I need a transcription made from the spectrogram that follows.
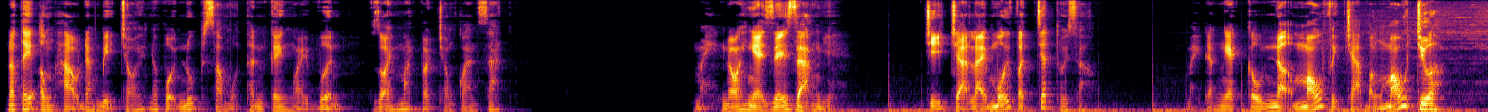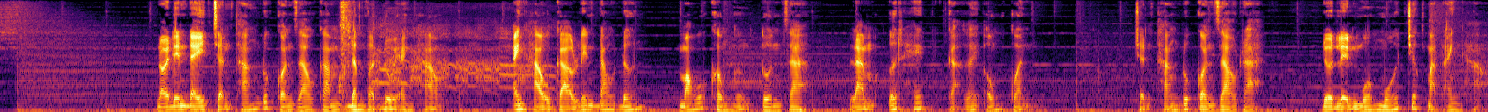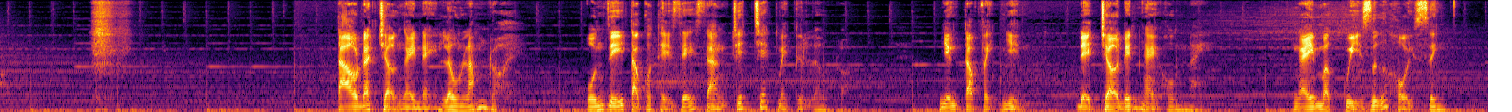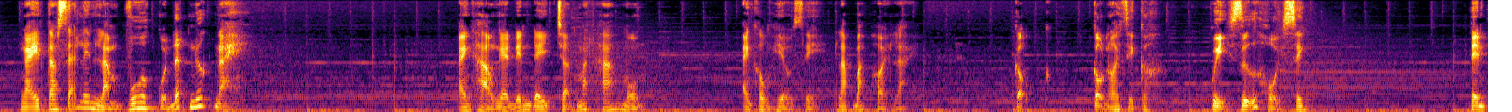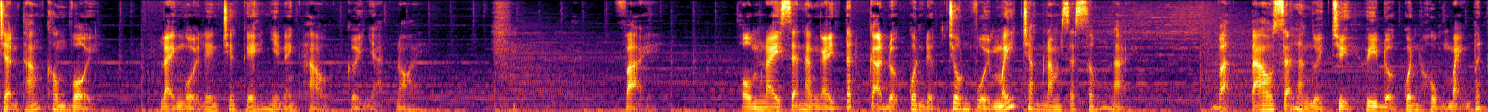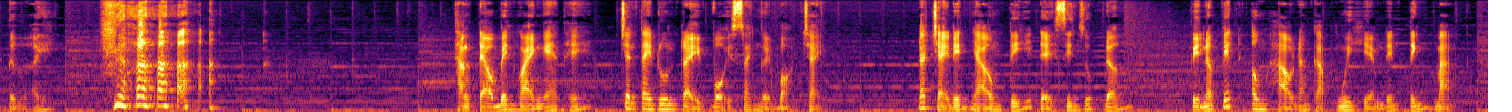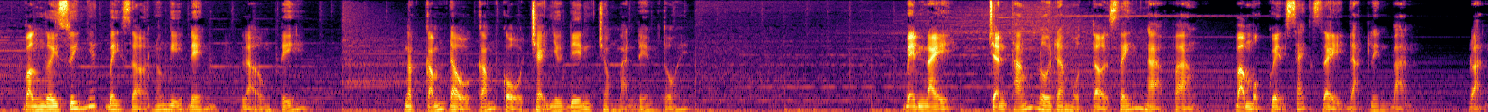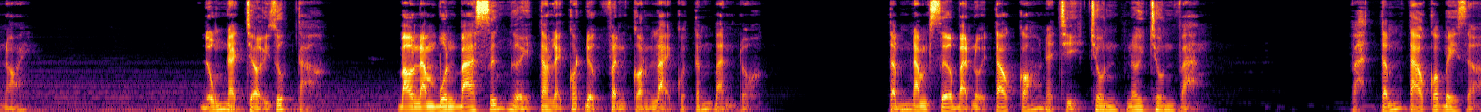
Nó thấy ông Hào đang bị trói, Nó vội núp sau một thân cây ngoài vườn, Dõi mắt vào trong quan sát. Mày nói nghe dễ dàng nhỉ? Chỉ trả lại mỗi vật chất thôi sao? Mày đã nghe câu nợ máu phải trả bằng máu chưa? Nói đến đây, Trần Thắng đút con dao găm đâm vào đùi anh Hào. Anh Hào gào lên đau đớn, Máu không ngừng tuôn ra. Làm ướt hết cả gãy ống quần. Trần Thắng đút con dao ra, Đưa lên múa múa trước mặt anh Hào Tao đã chờ ngày này lâu lắm rồi. Vốn dĩ tao có thể dễ dàng giết chết mày từ lâu rồi. Nhưng tao phải nhìn Để chờ đến ngày hôm nay. Ngày mà quỷ dữ hồi sinh, Ngày tao sẽ lên làm vua của đất nước này. Anh Hảo nghe đến đây trợn mắt há mồm. Anh không hiểu gì. Lắp bắp hỏi lại. Cậu, cậu nói gì cơ? Quỷ dữ hồi sinh. Tên Trần Thắng không vội Lại ngồi lên chiếc ghế nhìn anh Hào Cười nhạt nói. Phải Hôm nay sẽ là ngày tất cả đội quân được chôn vùi mấy trăm năm sẽ sống lại. Và tao sẽ là người chỉ huy đội quân hùng mạnh bất tử ấy. Thằng Tèo bên ngoài nghe thế Chân tay run rẩy vội xoay người bỏ chạy. Nó chạy đến nhà ông Tý để xin giúp đỡ, Vì nó biết ông Hào đang gặp nguy hiểm đến tính mạng, Và người duy nhất bây giờ nó nghĩ đến là ông Tý. Nó cắm đầu cắm cổ chạy như điên trong màn đêm tối. Bên này, Trần Thắng lôi ra một tờ giấy ngả vàng Và một quyển sách dày đặt lên bàn, Đoạn nói, Đúng là trời giúp tao. Bao năm buôn ba xứ người, Tao lại có được phần còn lại của tấm bản đồ. Tấm năm xưa bà nội tao có là chỉ chôn nơi chôn vàng. Và tấm tao có bây giờ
